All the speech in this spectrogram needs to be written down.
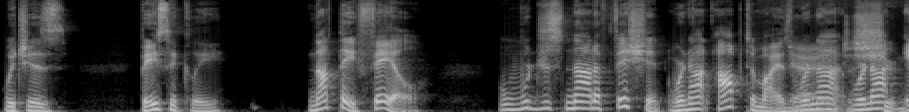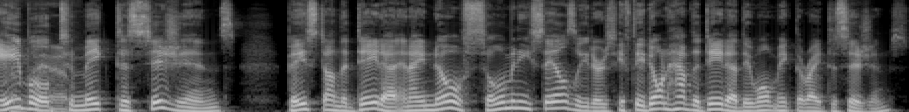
which is basically not they fail. We're just not efficient. We're not optimized. Yeah, we're not we're not shooting from the able to make decisions based on the data. And I know so many sales leaders, if they don't have the data, they won't make the right decisions.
